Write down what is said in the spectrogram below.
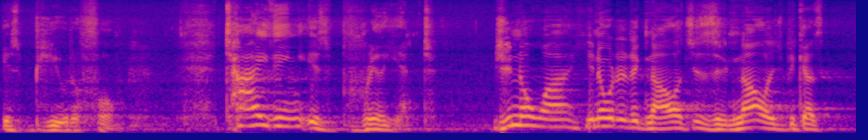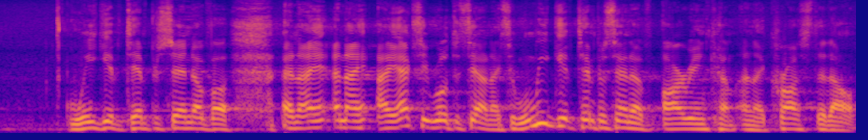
is beautiful. Tithing is brilliant. Do you know why? You know what it acknowledges? It acknowledges because we give 10% of a, and I, and I, I actually wrote this down. I said, when we give 10% of our income, and I crossed it out,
